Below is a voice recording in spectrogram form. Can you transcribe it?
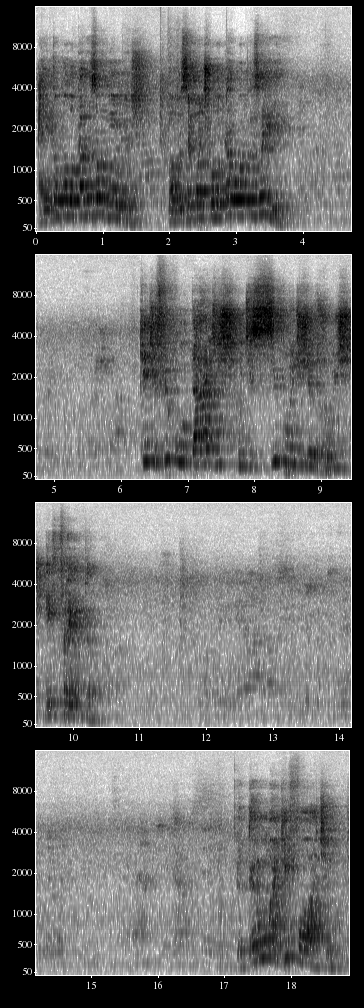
Aí estão colocadas algumas, mas você pode colocar outras aí. Que dificuldades o discípulo de Jesus enfrenta? Eu tenho uma aqui forte, irmãos.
